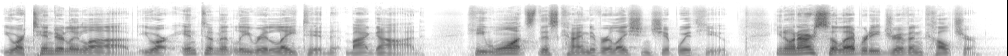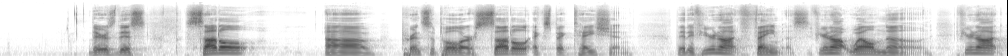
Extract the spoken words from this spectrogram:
You are tenderly loved. You are intimately related by God. He wants this kind of relationship with you. You know, in our celebrity driven culture, there's this subtle uh, principle or subtle expectation that if you're not famous, if you're not well known, if you're not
